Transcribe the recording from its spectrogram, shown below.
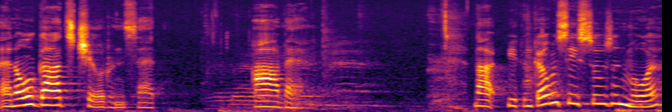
And all God's children said. Amen. Amen. Now, you can go and see Susan Moore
